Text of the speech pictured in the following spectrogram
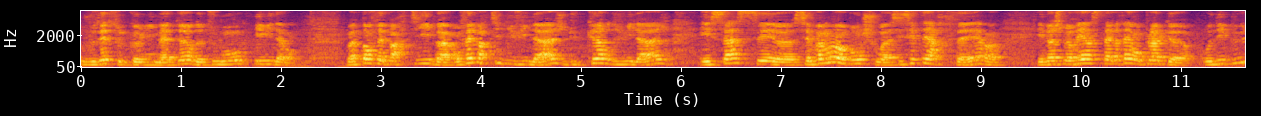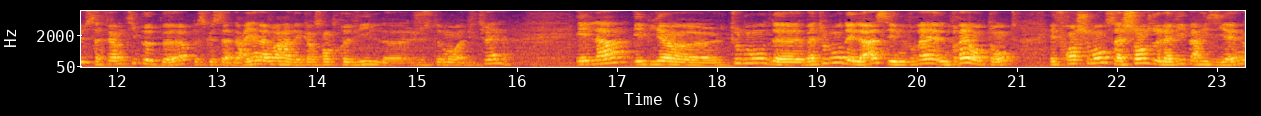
vous êtes sous le collimateur de tout le monde, évidemment. Maintenant, on fait partie, bah, on fait partie du village, du cœur du village, et ça c'est euh, vraiment un bon choix. Si c'était à refaire, eh ben, je me réinstallerais en plein cœur. Au début, ça fait un petit peu peur parce que ça n'a rien à voir avec un centre-ville euh, justement habituel. Et là, eh bien, euh, tout le monde, euh, bah, tout le monde est là. C'est une vraie, entente. Et franchement, ça change de la vie parisienne.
